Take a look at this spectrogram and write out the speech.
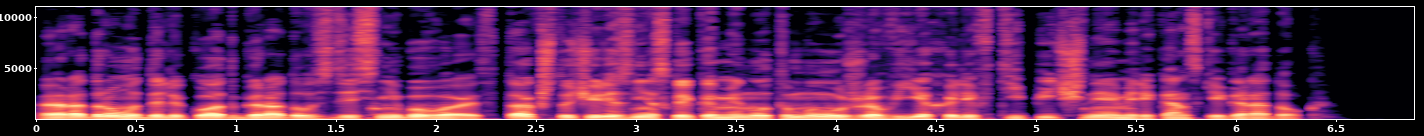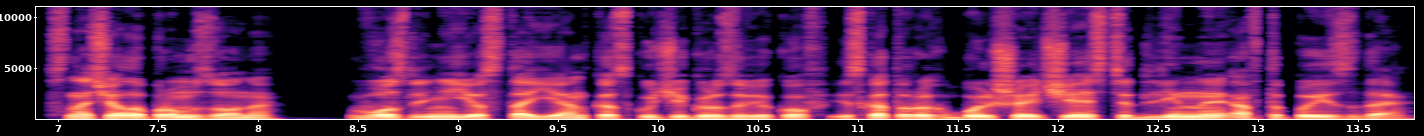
Аэродромы далеко от городов здесь не бывают, так что через несколько минут мы уже въехали в типичный американский городок. Сначала промзона, возле нее стоянка с кучей грузовиков, из которых большая часть длинные автопоезда,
